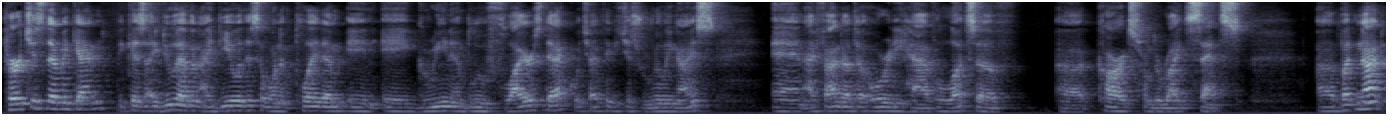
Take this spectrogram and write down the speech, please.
purchase them again because I do have an idea with this. I want to play them in a green and blue flyers deck, which I think is just really nice. And I found out I already have lots of uh, cards from the right sets, uh, but not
